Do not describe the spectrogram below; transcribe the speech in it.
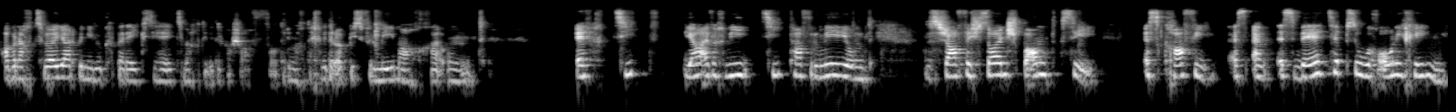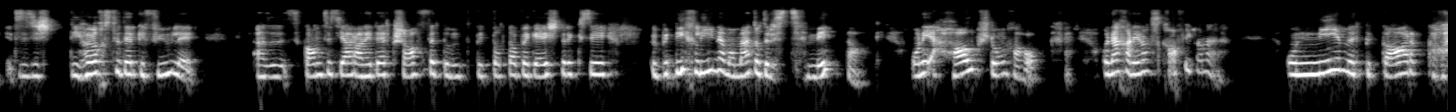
aber nach zwei Jahren bin ich wirklich bereit gewesen, hey, jetzt möchte ich wieder arbeiten oder ich möchte wieder etwas für mich machen und einfach Zeit, ja, einfach wie Zeit haben für mich und das Arbeiten war so entspannt. Gewesen. Ein Kaffee, ein, ein, ein WC-Besuch ohne Kind, das ist die höchste der Gefühle also das ganze Jahr habe ich dort gearbeitet und bin total begeistert über die kleinen Momente oder das Mittag, wo ich eine halbe Stunde hocken kann. Und dann kann ich noch einen Kaffee nehmen. Und niemand, gar, gar,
